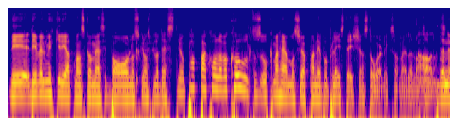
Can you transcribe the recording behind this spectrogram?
det, är- det är väl mycket det att man ska ha med sitt barn och ska de spela Destiny och pappa kolla vad coolt och så åker man hem och köper man det på Playstation Store liksom, eller något Ja, annat. den är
